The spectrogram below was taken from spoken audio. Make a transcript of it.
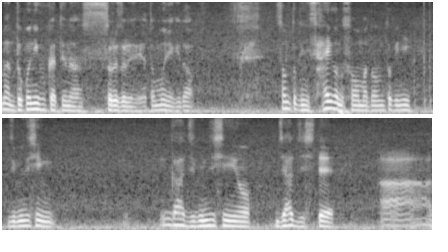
まあどこに行くかっていうのはそれぞれやと思うんやけどその時に最後の走馬灯の時に自分自身が自分自身をジャッジしてあ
